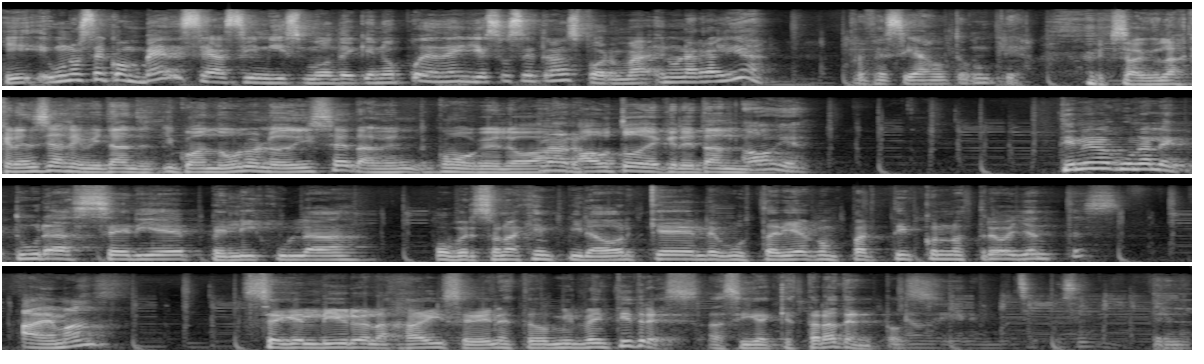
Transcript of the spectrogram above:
Y uno se convence a sí mismo de que no puede y eso se transforma en una realidad. Profecías autocumplidas. Exacto, las creencias limitantes. Y cuando uno lo dice, también como que lo va Claro. autodecretando. Obvio. ¿Tienen alguna lectura, serie, película o personaje inspirador que les gustaría compartir con nuestros oyentes? Además, sé que el libro de la Javi se viene este 2023, así que hay que estar atentos. Contar.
